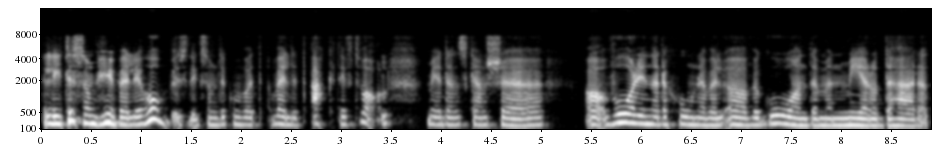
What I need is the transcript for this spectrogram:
lite som vi väljer hobbys. Liksom. Det kommer vara ett väldigt aktivt val. Medan kanske ja, vår generation är väl övergående men mer åt det här att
